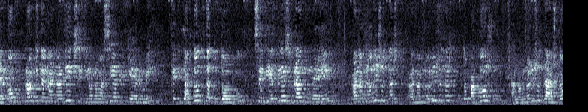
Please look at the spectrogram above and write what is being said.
έργο που πρόκειται να αναδείξει την ονομασία Πικέρμη και την ταυτότητα του τόπου σε διεθνές brand name, αναγνωρίζοντας, αναγνωρίζοντας το παγκόσμιο, αναγνωρίζοντάς το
